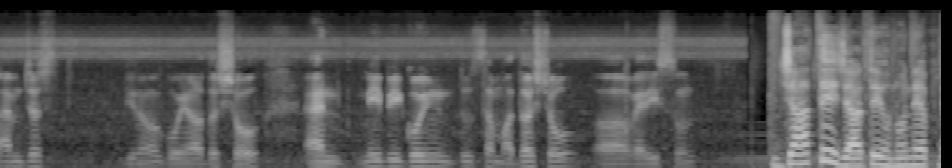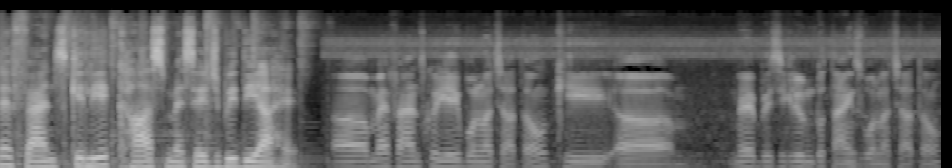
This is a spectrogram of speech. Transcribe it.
I am just you know going out the show and maybe going to some other show very soon जाते जाते उन्होंने अपने फैंस के लिए खास मैसेज भी दिया है। uh, मैं फैंस को यही बोलना चाहता हूँ कि uh, मैं बेसिकली उनको थैंक्स बोलना चाहता हूँ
